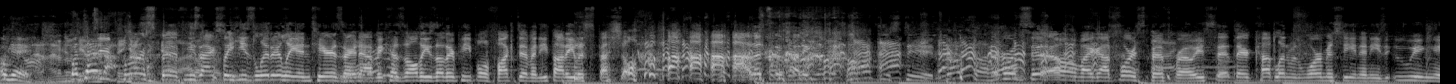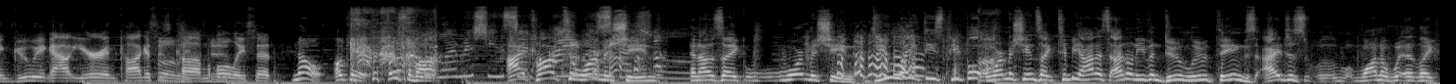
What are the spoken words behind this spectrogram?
Okay, I don't know but if then ever Poor of- Spiff. He's actually he's literally in tears right now because all these other people fucked him and he thought he was special. That's so funny. Congus did. Everyone's sit- oh my god, poor Spiff, bro. He's sitting there cuddling with War Machine and he's oohing and gooing out urine. Congus has Holy come. shit. Holy shit. no. Okay, first of all, War I said talked to I War Machine special. And I was like, War Machine, do you like these people? And War Machine's like, to be honest, I don't even do lewd things. I just want to win. Like,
